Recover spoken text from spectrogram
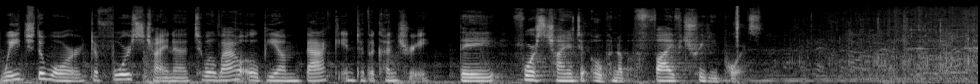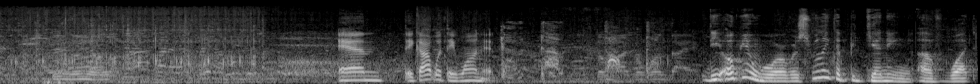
waged a war to force China to allow opium back into the country. They forced China to open up five treaty ports. And they got what they wanted. The Opium War was really the beginning of what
